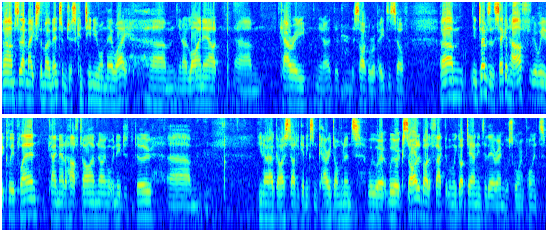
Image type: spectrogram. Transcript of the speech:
Um, so that makes the momentum just continue on their way. Um, you know, line out, um, carry. You know, the, the cycle repeats itself. Um, in terms of the second half, we had a clear plan. Came out of half time knowing what we needed to do. You know, our guys started getting some carry dominance. We were we were excited by the fact that when we got down into their end, we we're scoring points.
